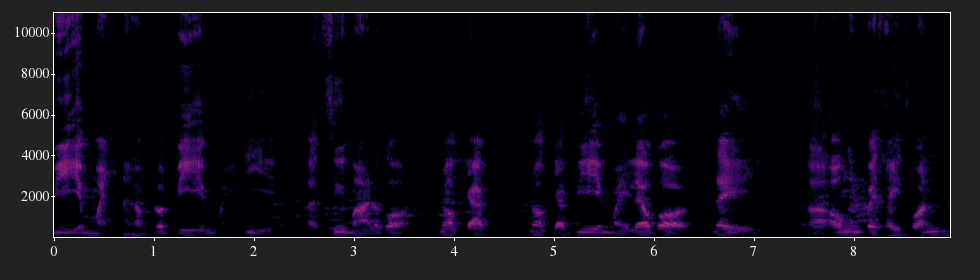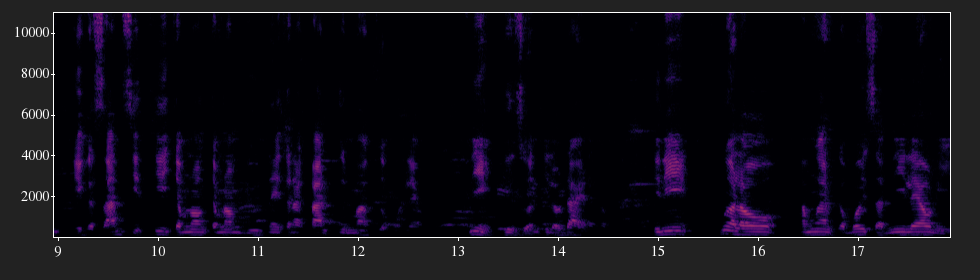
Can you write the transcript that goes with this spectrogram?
BM ใหม่นะครับ รถ BM ใหม่ที่ซื้อมาแล้วก็นอกจากนอกจาก BM ใหม่แล้วก็ได้เอ่อเอาเงินไปไถ่ถอนเอกสารสิทธิ์ที่จำนองจำนำอยู่ในธนาคารคืนมาเกือบหมดแล้ว นี่คือส่วนที่เราได้นะครับ ทีนี้เมื่อเราทำงานกับบริษัทนี้แล้วนี่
